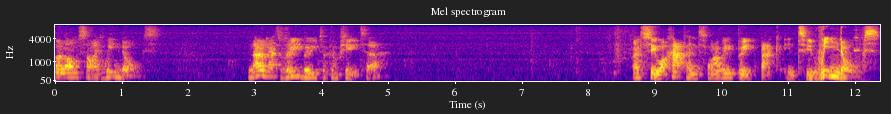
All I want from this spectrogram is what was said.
alongside Windows. Now let's reboot the computer and see what happens when I reboot back into Windows.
